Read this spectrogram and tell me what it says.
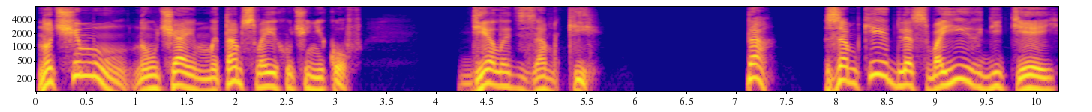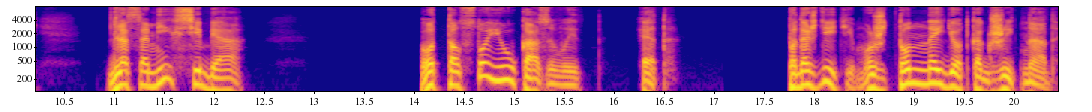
Но чему научаем мы там своих учеников? Делать замки. Да, замки для своих детей, для самих себя. Вот Толстой и указывает это. Подождите, может, он найдет, как жить надо.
